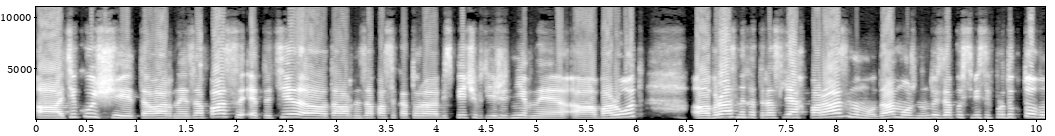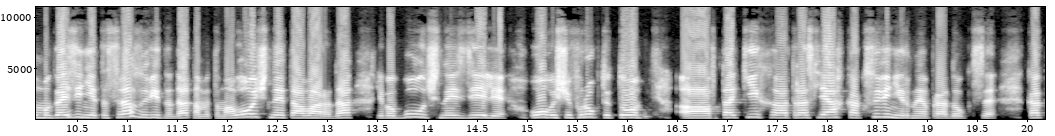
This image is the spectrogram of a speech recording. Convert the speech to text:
А текущие товарные запасы – это те а, товарные запасы, которые обеспечивают ежедневный оборот. В разных отраслях по-разному, да, можно, ну, то есть, допустим, если в продуктовом магазине это сразу видно, да, там это молочные товары, да, либо булочные изделия, овощи, фрукты, то в таких отраслях, как сувенирная продукция, как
